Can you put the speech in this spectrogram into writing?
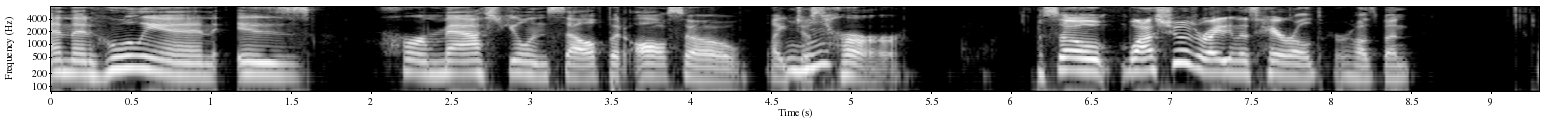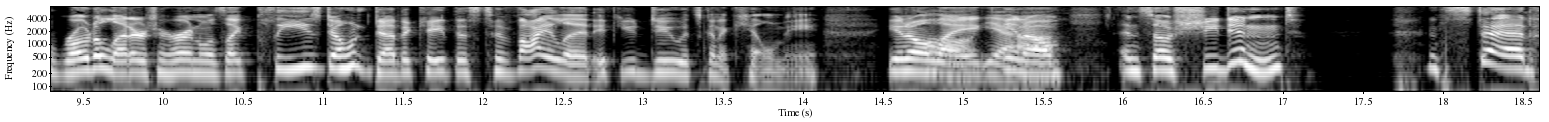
And then Julian is her masculine self, but also like just Mm-hmm. her. So while she was writing this, Harold, her husband, wrote a letter to her and was like, please don't dedicate this to Violet. If you do, it's going to kill me. You know, Aw, like, yeah. you know. And so she didn't. Instead,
